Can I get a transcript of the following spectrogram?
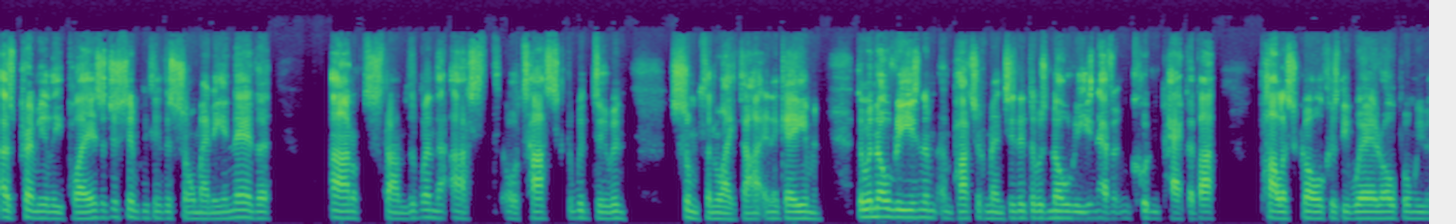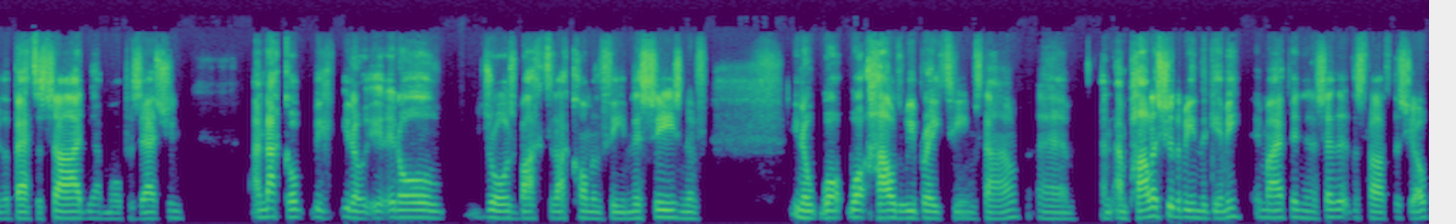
as Premier League players. I just simply think there's so many in there that aren't up to standard when they're asked or tasked with doing something like that in a game. And there were no reason, and Patrick mentioned it, there was no reason Everton couldn't pepper that Palace goal because they were open. We were the better side. We had more possession. And that, got, you know, it, it all draws back to that common theme this season of, you know, what, what, how do we break teams down? Um, and, and Palace should have been the gimme, in my opinion. I said it at the start of the show.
